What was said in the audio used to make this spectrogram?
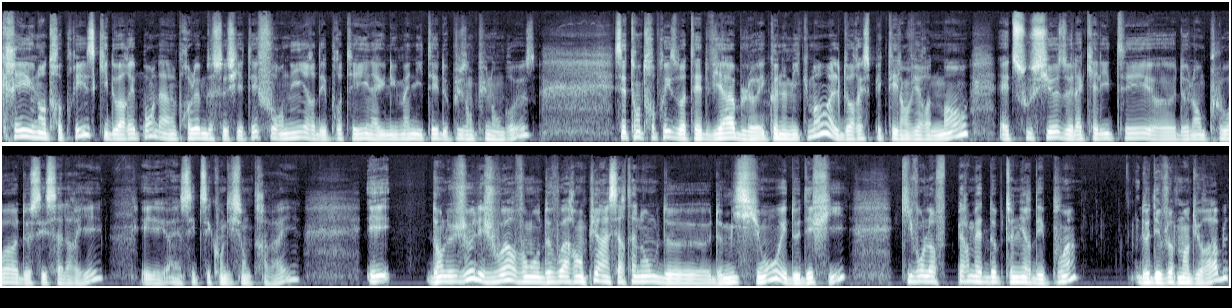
créer une entreprise qui doit répondre à un problème de société, fournir des protéines à une humanité de plus en plus nombreuse. Cette entreprise doit être viable économiquement, elle doit respecter l'environnement, être soucieuse de la qualité de l'emploi de ses salariés et ainsi de ses conditions de travail. Et dans le jeu, les joueurs vont devoir remplir un certain nombre de, missions et de défis qui vont leur permettre d'obtenir des points de développement durable,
